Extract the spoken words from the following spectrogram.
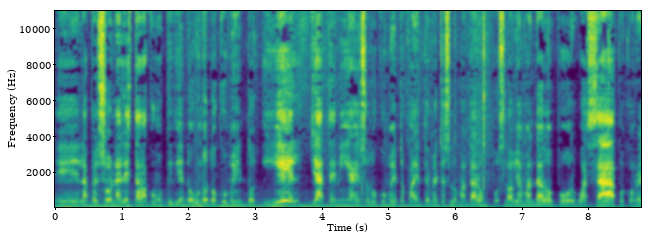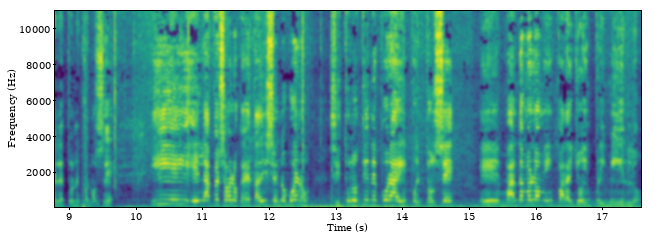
eh, la persona le estaba como pidiendo unos documentos y él ya tenía esos documentos, aparentemente se lo mandaron, pues lo habían mandado por WhatsApp, por correo electrónico, no sé. Y, la persona lo que le está diciendo, bueno, si tú lo tienes por ahí, pues entonces eh, mándamelo a mí para yo imprimirlo.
